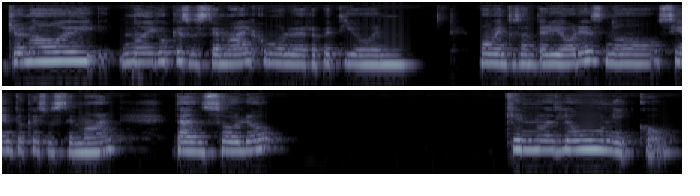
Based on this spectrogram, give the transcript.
Yo no, no digo que eso esté mal, como lo he repetido en momentos anteriores, no siento que eso esté mal, tan solo que no es lo único,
